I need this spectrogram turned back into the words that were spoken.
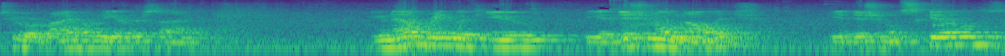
to arrive on the other side, you now bring with you the additional knowledge, the additional skills,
